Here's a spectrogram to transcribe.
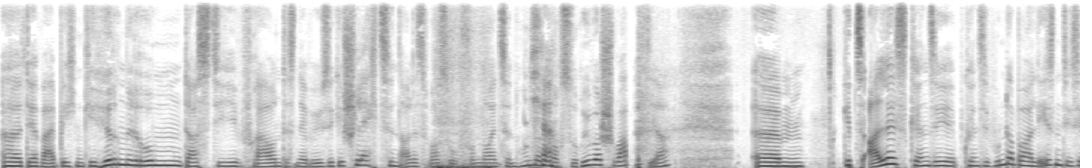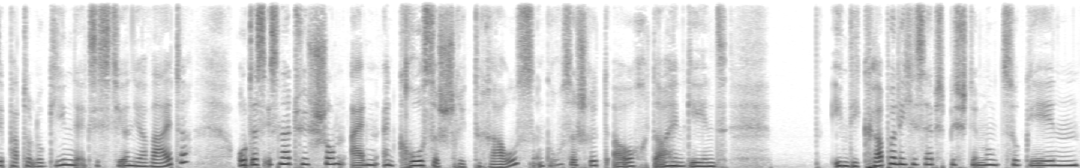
äh, der weiblichen Gehirne rum, dass die Frauen das nervöse Geschlecht sind, alles was so von 1900 ja. noch so rüberschwappt, ja. Ähm, Gibt's alles, können Sie, können Sie wunderbar lesen, diese Pathologien existieren ja weiter. Und das ist natürlich schon ein, ein großer Schritt raus, ein großer Schritt auch dahingehend, in die körperliche Selbstbestimmung zu gehen,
